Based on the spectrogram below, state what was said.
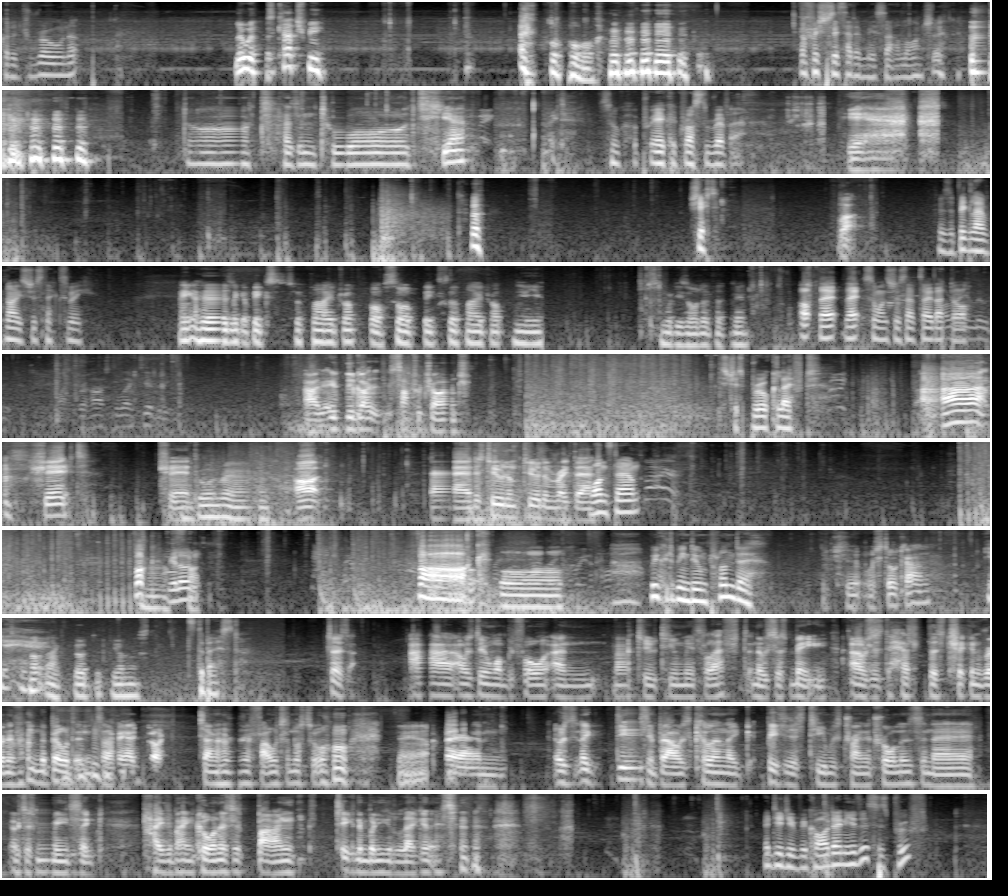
got a drone up. Lewis, catch me! oh. I wish this had a missile launcher. Dot heading towards here. Right. So we've got a break across the river. Yeah. Oh. Shit. What? There's a big loud noise just next to me. I think I heard like a big supply drop, or saw a big supply drop near you. Somebody's ordered that in. Oh, there, there. Someone's just outside that door. Uh, you got satchel charge. It's just broke left. Ah, shit. Shit. Shit. Going round. Oh, uh, there's two of them, two of them right there. One's down. Fuck! Oh, Reloading. Fuck! Oh, We could have been doing plunder. We still can. Yeah. not that good to be honest. It's the best. Just, I, I was doing one before, and my two teammates left, and it was just me. I was just a headless chicken running around the building. so I think I got seven hundred thousand or so. Yeah. Um, it was like decent, but I was killing like basically this team was trying to troll us, and uh, it was just me just like hiding behind corners, just bang, taking the money and legging it. And did you record any of this as proof?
